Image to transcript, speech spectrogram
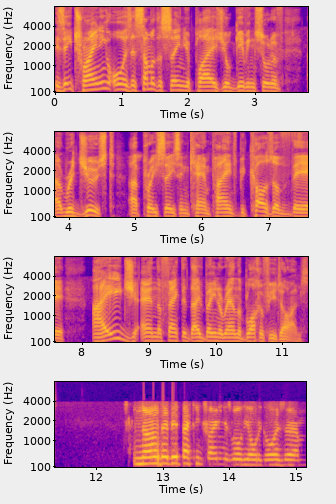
Is he training, or is it some of the senior players you're giving sort of uh, reduced uh, pre-season campaigns because of their age and the fact that they've been around the block a few times? No, they're, they're back in training as well. The older guys, um,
